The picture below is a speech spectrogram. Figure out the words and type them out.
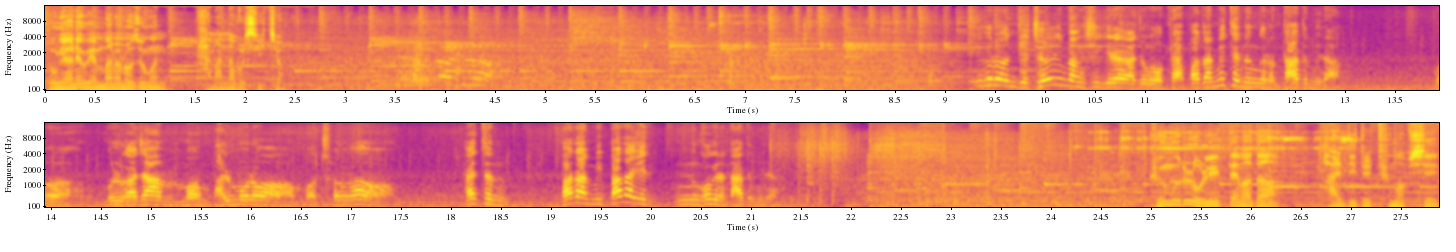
동해안의 웬만한 어종은 다 만나볼 수 있죠. 이거는 이제 저희 방식이라 가지고 바- 바다 밑에 있는 거는 다 듭니다. 뭐 물가잠, 뭐 발문어, 뭐 청어, 하여튼 바다 밑 바닥에 있는 고기는 다 듭니다. 그물을 올릴 때마다 발 디딜 틈 없이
